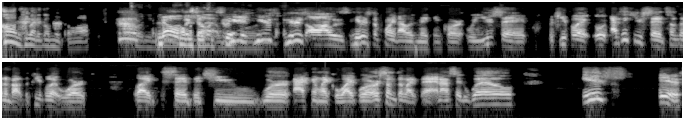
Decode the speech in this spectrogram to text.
oh, you better go make off. No, but so, so here's, here's here's all I was here's the point I was making, Court. When you said the people at I think you said something about the people at work like said that you were acting like a white boy or something like that. And I said, well, if if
